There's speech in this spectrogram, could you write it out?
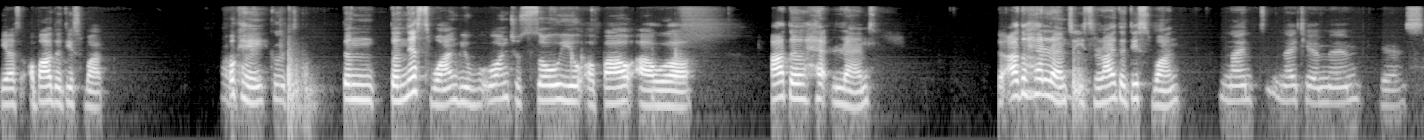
Yes, about this one. okay. Good. then the next one we want to show you about our other headlamps the other headlamps is like this one 90, 90 mm. Yes.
